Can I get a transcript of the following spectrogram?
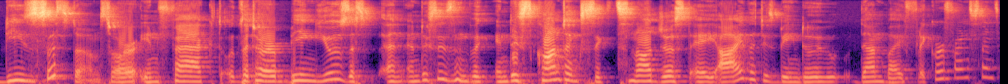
these systems are in fact that are being used as, and, and this is in the in this context it's not just AI that is being do, done by Flickr for instance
